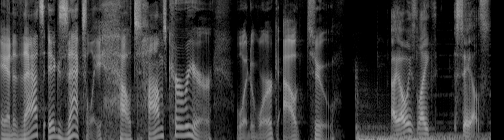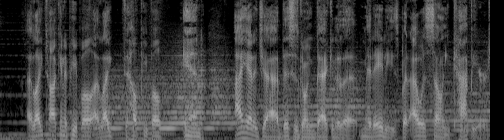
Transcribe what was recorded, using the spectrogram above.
And that's exactly how Tom's career would work out too. I always liked sales. I like talking to people, I like to help people. And I had a job, this is going back into the mid 80s, but I was selling copiers.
